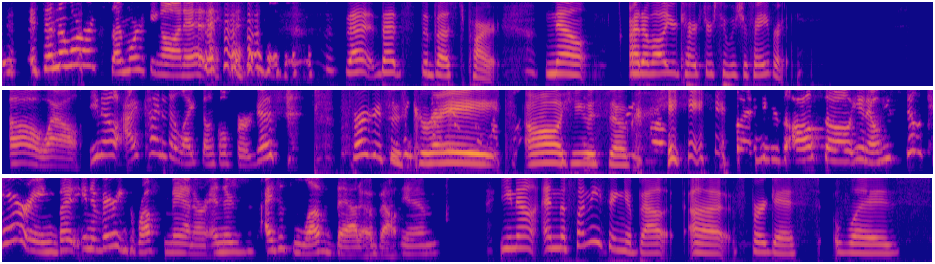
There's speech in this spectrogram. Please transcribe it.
it's in the works. I'm working on it. that that's the best part. Now, out of all your characters, who was your favorite? Oh wow. You know, I kind of liked Uncle Fergus. Fergus was great. Oh, he was so great. but he's also, you know, he's still caring, but in a very gruff manner. And there's just I just loved that about him. You know, and the funny thing about uh Fergus was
